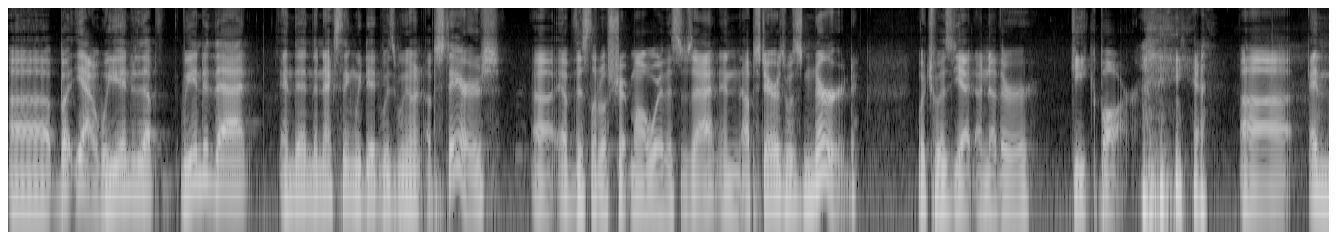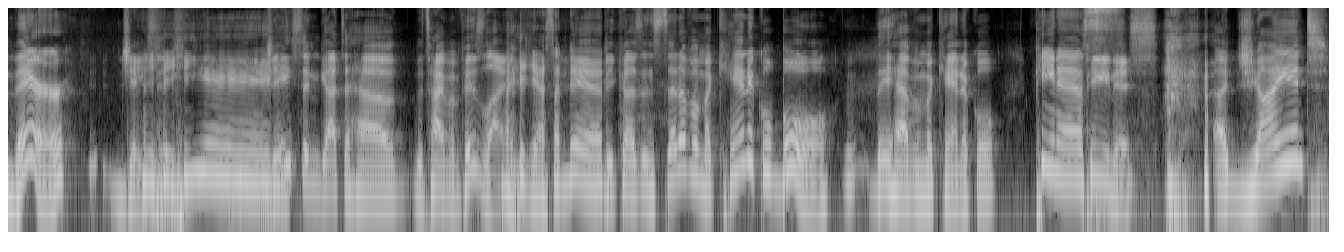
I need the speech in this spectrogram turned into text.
Uh, but yeah, we ended up we ended that, and then the next thing we did was we went upstairs uh, of this little strip mall where this was at, and upstairs was Nerd, which was yet another geek bar. yeah. Uh, and there, Jason Yay. Jason got to have the time of his life yes, I did. because instead of a mechanical bull, they have a mechanical Penis. penis. a giant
